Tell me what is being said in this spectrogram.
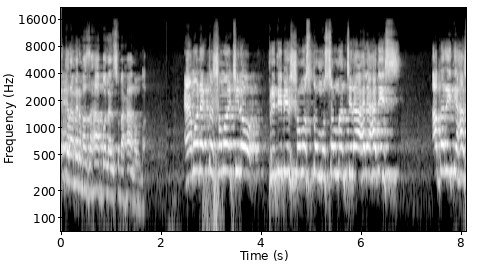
একরামের মাজহাব বলেন, সুবহানাল্লাহ। এমন একটা সময় ছিল, পৃথিবীর সমস্ত মুসলমান ছিল আহলে হাদিস। আপনারা ইতিহাস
